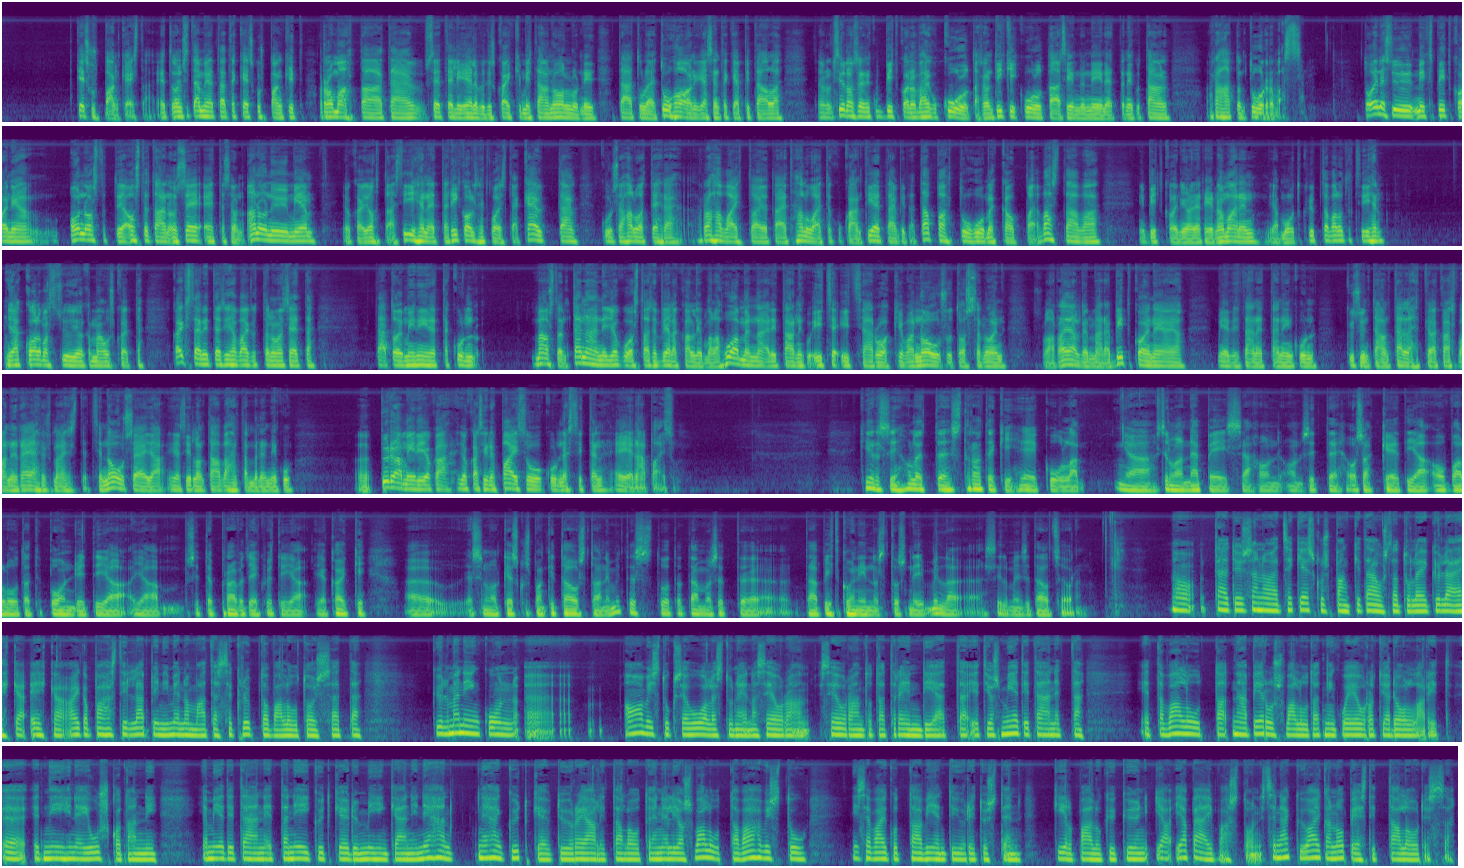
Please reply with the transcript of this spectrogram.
keskuspankkeista. Että on sitä mieltä, että keskuspankit romahtaa, tämä setelielvytys, kaikki mitä on ollut, niin tämä tulee tuhoon ja sen takia pitää olla, silloin se niin kuin bitcoin on vähän kuin kulta, se on digikultaa sinne niin, että niin kuin tämä on, rahat on turvassa. Toinen syy, miksi bitcoinia on ostettu ja ostetaan, on se, että se on anonyymiä, joka johtaa siihen, että rikolliset voi sitä käyttää. Kun sä haluat tehdä rahavaihtoa, jota et halua, että kukaan tietää, mitä tapahtuu, huumekauppaa ja vastaavaa, niin bitcoin on erinomainen ja muut kryptovaluutat siihen. Ja kolmas syy, jonka mä uskon, että kaikista eniten siihen vaikuttanut on se, että tämä toimii niin, että kun mä ostan tänään, niin joku ostaa sen vielä kalliimmalla huomenna. Eli tämä on niin kuin itse itseään ruokkiva nousu tuossa noin. Sulla on rajallinen määrä bitcoineja ja mietitään, että niin kuin – kysyntä on tällä hetkellä kasvaa niin räjähdysmäisesti, että se nousee ja, ja silloin tämä on vähän tämmöinen niin kuin pyramidi, joka, joka siinä paisuu, kunnes sitten ei enää paisu. Kirsi, olette strategi EQlla ja silloin näpeissä on, on sitten osakkeet ja on valuutat, bondit ja, ja sitten private equity ja, ja kaikki. Ja silloin on keskuspankin taustaa, niin miten tuota tämmöiset, tämä bitcoin-innostus, niin millä silmin sitä olet seurannut? No täytyy sanoa, että se keskuspankkitausta tulee kyllä ehkä, ehkä aika pahasti läpi nimenomaan tässä kryptovaluutoissa, että kyllä mä niin kuin äh, aavistuksen huolestuneena seuraan, seuraan tota trendiä, että, että jos mietitään, että että valuutta, nämä perusvaluutat, niin kuin eurot ja dollarit, että niihin ei uskota, niin, ja mietitään, että ne ei kytkeydy mihinkään, niin nehän, nehän kytkeytyy reaalitalouteen. Eli jos valuutta vahvistuu, niin se vaikuttaa vientiyritysten kilpailukykyyn ja, ja päinvastoin. Se näkyy aika nopeasti taloudessa.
